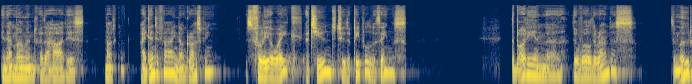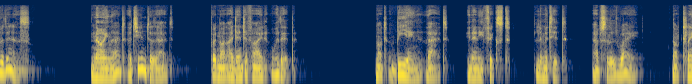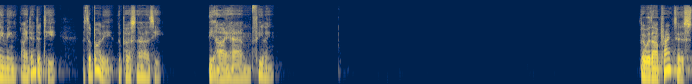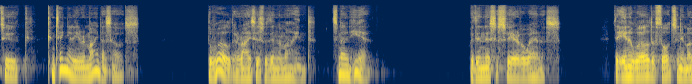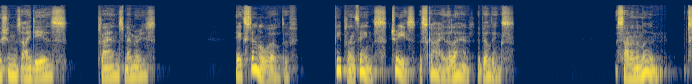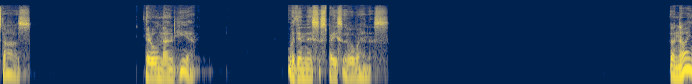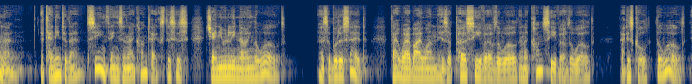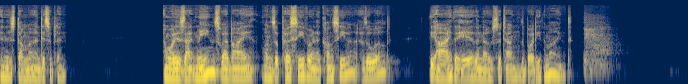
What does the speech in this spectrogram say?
In that moment where the heart is not identifying, not grasping. It's fully awake, attuned to the people, the things, the body and the, the world around us, the mood within us. Knowing that, attuned to that, but not identified with it. not being that in any fixed, limited, absolute way, not claiming identity with the body, the personality, the I am feeling. So, with our practice, to continually remind ourselves the world arises within the mind. It's known here, within this sphere of awareness. The inner world of thoughts and emotions, ideas, plans, memories. The external world of people and things, trees, the sky, the land, the buildings, the sun and the moon, stars. They're all known here, within this space of awareness. So, knowing that, attending to that, seeing things in that context, this is genuinely knowing the world. As the Buddha said, that whereby one is a perceiver of the world and a conceiver of the world, that is called the world in this Dhamma and discipline. And what is that means, whereby one's a perceiver and a conceiver of the world? The eye, the ear, the nose, the tongue, the body, the mind.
